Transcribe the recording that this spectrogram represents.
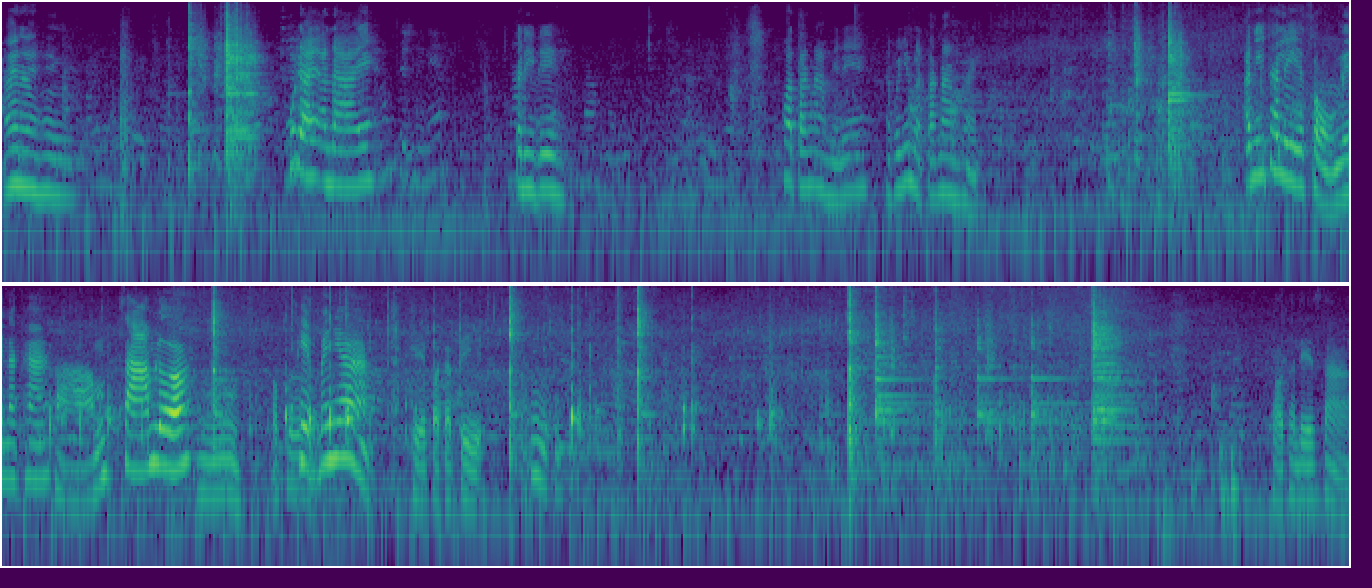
ไอ้นั่นเฮงผู้ใดอันใดก็ดีดีพ่อตักน้ำให้แน่แต่พ่อยิ่งมาตักน้ำให้อันนี้ทะเลสองเลยนะคะสามสามเหรออืมขาพิ่มเผ็ดไหมเนี่ย เผ็ดปกติ อืม ทะเลสาบ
